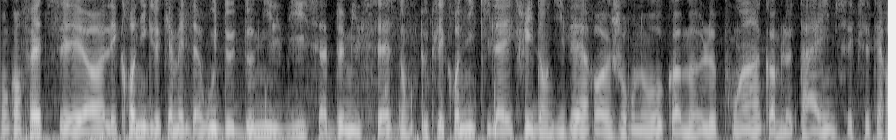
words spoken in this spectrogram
Donc en fait, c'est euh, les chroniques de Kamel Daoud de 2010 à 2016, donc toutes les chroniques qu'il a écrites dans divers euh, journaux comme Le Point, comme Le Times, etc.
